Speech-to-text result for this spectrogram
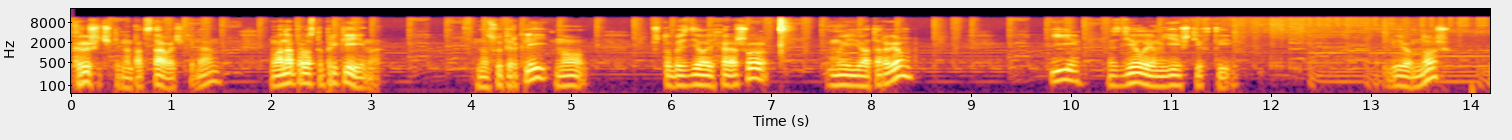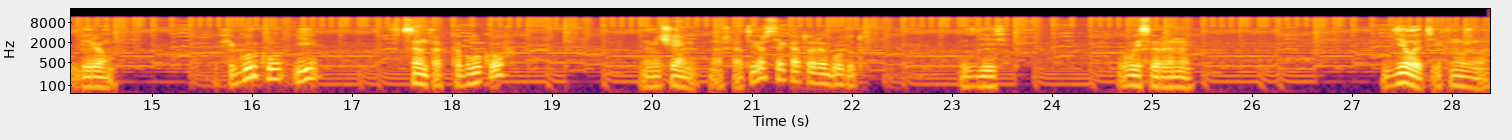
крышечке, на подставочке, да? Ну, она просто приклеена на суперклей, но чтобы сделать хорошо, мы ее оторвем и сделаем ей штифты. Берем нож, берем фигурку и в центрах каблуков намечаем наши отверстия, которые будут здесь высверлены. Делать их нужно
